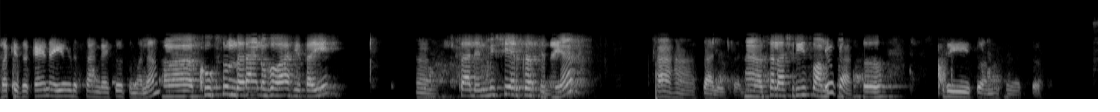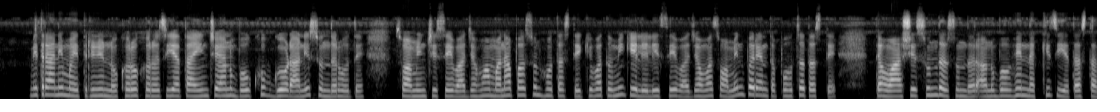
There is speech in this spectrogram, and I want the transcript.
बाकीचं काय नाही एवढं सांगायचं होतं मला. हा, खूप सुंदर अनुभव आहे ताई. हा चालेल मी शेअर करते ताई हं? हा हा. चालेल चालेल. हा चला श्री स्वामी ठेवू का? समर्थ. श्री स्वामी समर्थ. मित्र आणि मैत्रिणींनो खरोखरच या ताईंचे अनुभव खूप गोड आणि सुंदर होते. स्वामींची सेवा जेव्हा मनापासून होत असते किंवा तुम्ही केलेली सेवा जेव्हा स्वामींपर्यंत पोहोचत असते तेव्हा असे सुंदर सुंदर अनुभव हे नक्कीच येत असतात.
